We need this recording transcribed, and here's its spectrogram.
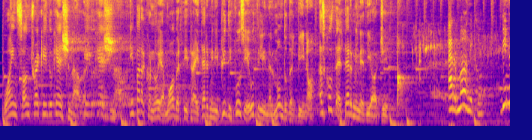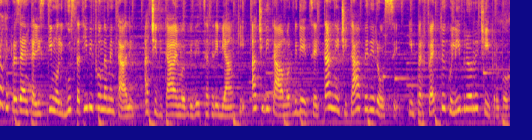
Wine Soundtrack Educational. Educational. Impara con noi a muoverti tra i termini più diffusi e utili nel mondo del vino. Ascolta il termine di oggi. Armonico. Vino che presenta gli stimoli gustativi fondamentali, acidità e morbidezza per i bianchi, acidità, morbidezza e tannicità per i rossi, in perfetto equilibrio reciproco.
